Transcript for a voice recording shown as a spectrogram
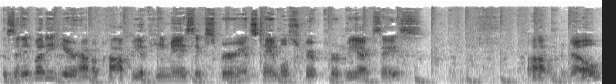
Does anybody here have a copy of Hime's experience table script for VX Ace? Um, no,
